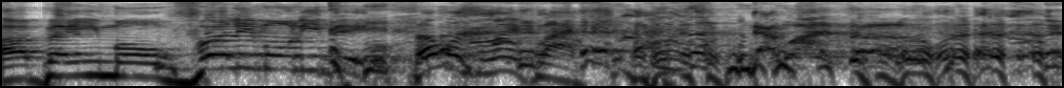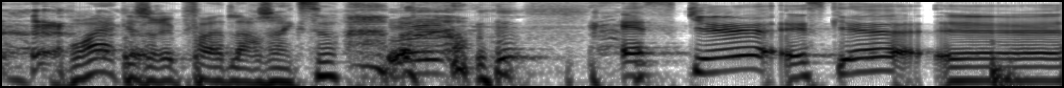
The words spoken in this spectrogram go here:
Ah ben, ils m'ont volé mon idée. That was my flash. Comment ça? Ouais, que j'aurais pu faire de l'argent avec ça. Est-ce que, est-ce que euh,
